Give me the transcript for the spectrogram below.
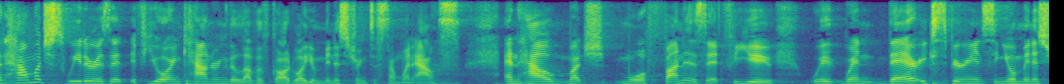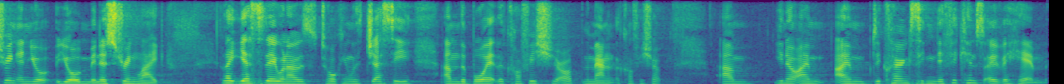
but how much sweeter is it if you're encountering the love of God while you're ministering to someone else? And how much more fun is it for you when they're experiencing your ministering and you're, you're ministering like, like yesterday when I was talking with Jesse, um, the boy at the coffee shop, the man at the coffee shop, um, you know, I'm, I'm declaring significance over him,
